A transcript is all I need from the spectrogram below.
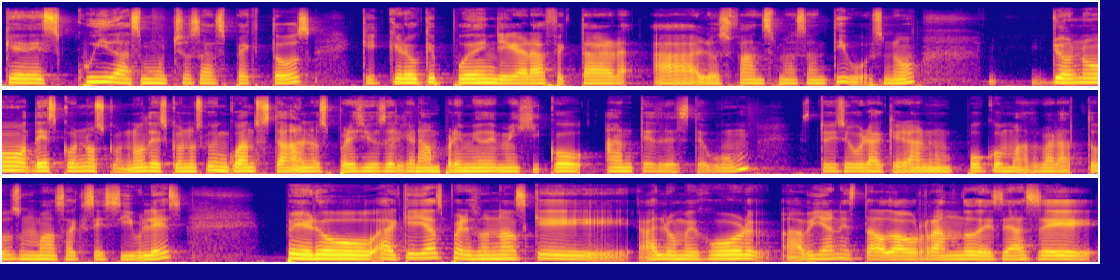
que descuidas muchos aspectos que creo que pueden llegar a afectar a los fans más antiguos, ¿no? Yo no desconozco, ¿no? Desconozco en cuánto estaban los precios del Gran Premio de México antes de este boom. Estoy segura que eran un poco más baratos, más accesibles. Pero aquellas personas que a lo mejor habían estado ahorrando desde hace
